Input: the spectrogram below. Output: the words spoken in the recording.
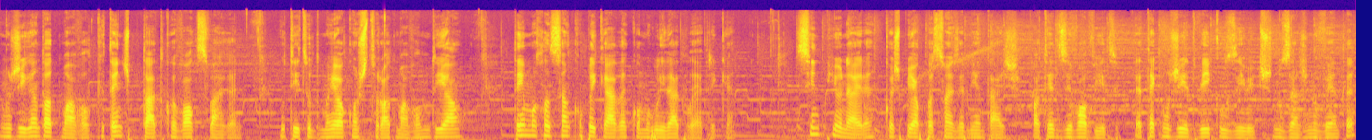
um gigante automóvel que tem disputado com a Volkswagen o título de maior construtor automóvel mundial, tem uma relação complicada com a mobilidade elétrica. Sendo pioneira com as preocupações ambientais ao ter desenvolvido a tecnologia de veículos híbridos nos anos 90,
